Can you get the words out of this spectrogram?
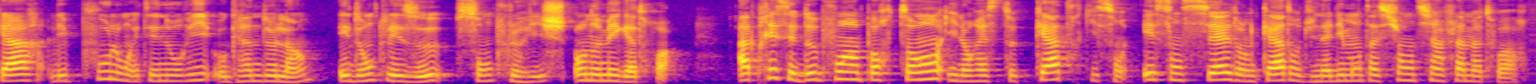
car les poules ont été nourries aux graines de lin, et donc les œufs sont plus riches en oméga 3. Après ces deux points importants, il en reste quatre qui sont essentiels dans le cadre d'une alimentation anti-inflammatoire.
